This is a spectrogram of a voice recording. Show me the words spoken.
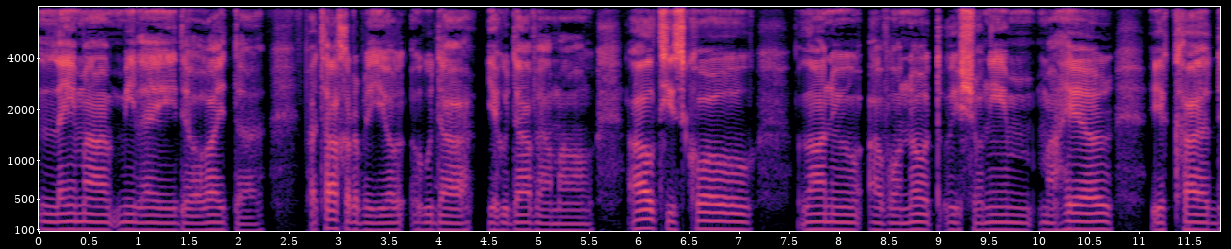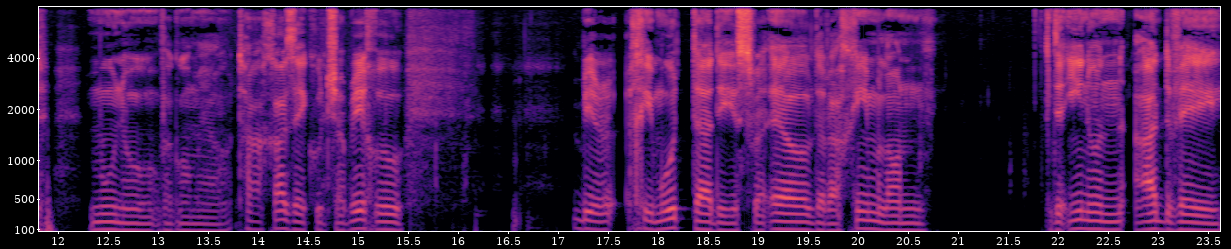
למה מילי דאורייתא. פתח רבי יהודה, יהודה ואמר, אל תזכור לנו עוונות ראשונים, מהר יקדמונו וגומר. תחזה קודשא בריחו ברחימותא דישראל דרכים לון דאינון אדווי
